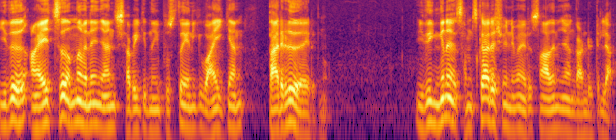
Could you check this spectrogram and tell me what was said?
ഇത് അയച്ചു തന്നവനെ ഞാൻ ശപിക്കുന്നു. ഈ പുസ്തകം എനിക്ക് വായിക്കാൻ തരരുതായിരുന്നു. ഇതിങ്ങനെ സംസ്കാരശൂന്യമായ ഒരു സാധനം ഞാൻ കണ്ടിട്ടില്ല.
